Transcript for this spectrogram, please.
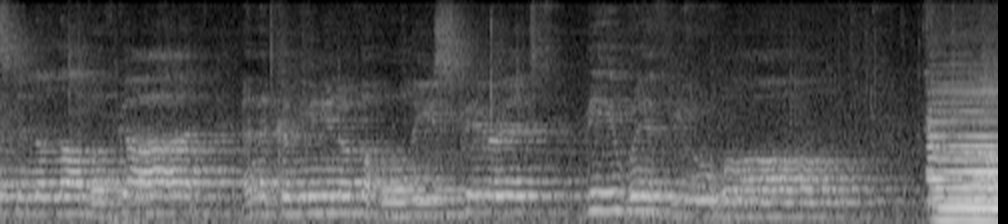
Christ and the love of God and the communion of the Holy Spirit be with you all.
